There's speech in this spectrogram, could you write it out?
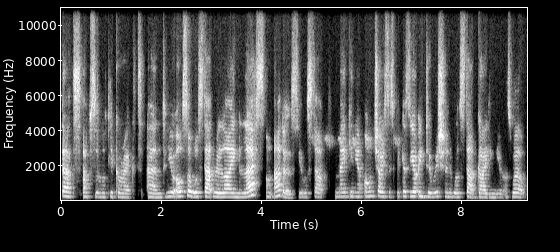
That's absolutely correct. And you also will start relying less on others. You will start making your own choices because your intuition will start guiding you as well.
